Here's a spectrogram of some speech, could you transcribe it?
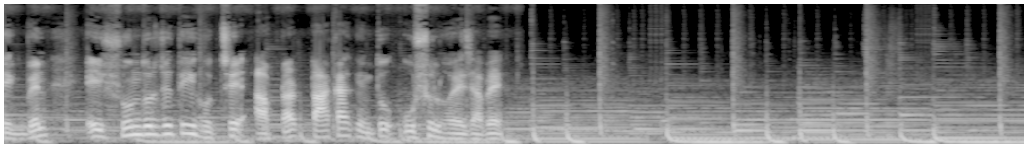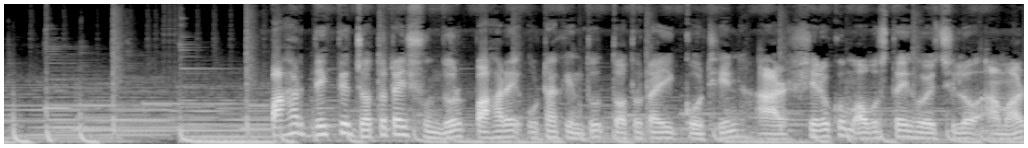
দেখবেন, এই সৌন্দর্যতেই হচ্ছে আপনার টাকা কিন্তু উসুল হয়ে যাবে। পাহাড় দেখতে যতটাই সুন্দর, পাহাড়ে ওঠা কিন্তু ততটাই কঠিন। আর সেরকম অবস্থাই হয়েছিল আমার।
